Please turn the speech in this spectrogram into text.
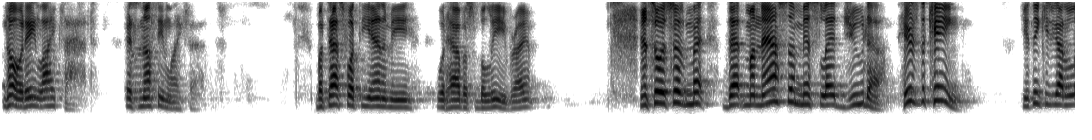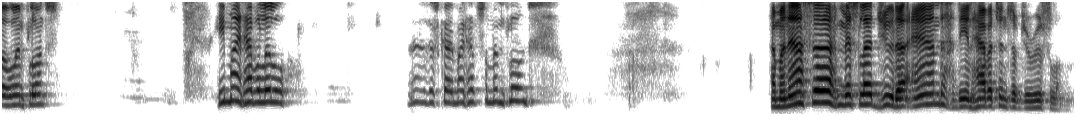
No, it ain't like that. It's nothing like that. But that's what the enemy would have us believe, right? And so it says that Manasseh misled Judah. Here's the king. You think he's got a little influence? He might have a little. Uh, this guy might have some influence. And Manasseh misled Judah and the inhabitants of Jerusalem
